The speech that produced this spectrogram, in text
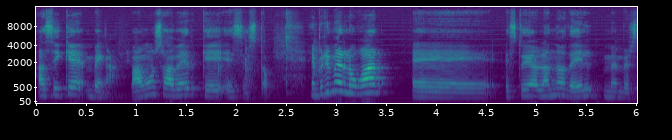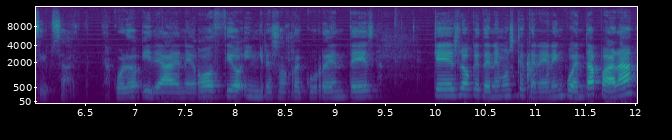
Así que, venga, vamos a ver qué es esto. En primer lugar, eh, estoy hablando del membership site, ¿de acuerdo? Idea de negocio, ingresos recurrentes, qué es lo que tenemos que tener en cuenta para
